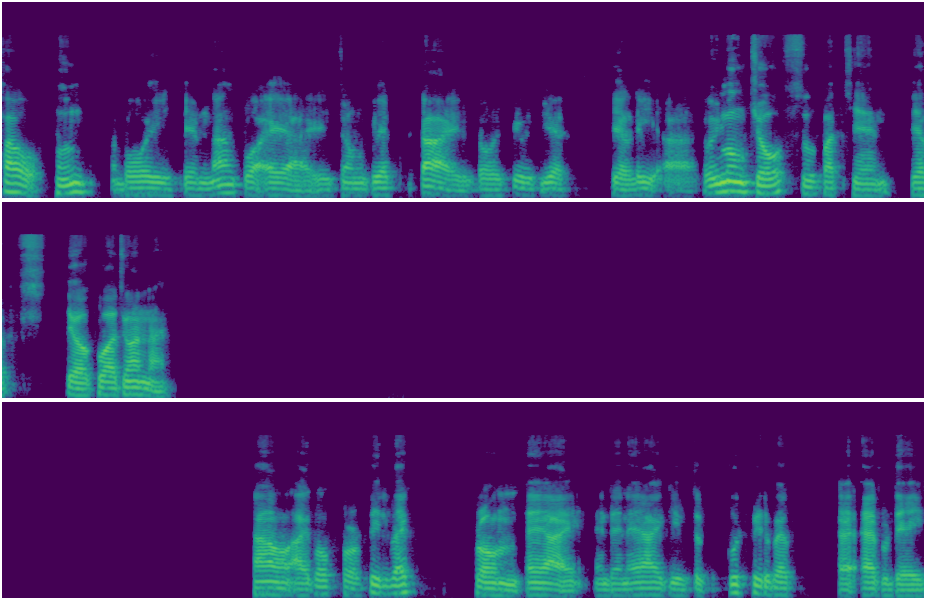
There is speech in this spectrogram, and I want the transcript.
hào hứng với tiềm năng của AI trong việc đại đối tiêu diệt địa lý. Tôi mong chờ sự phát triển được theo của chuyên này. Now I go for feedback from AI, and then AI gives the good feedback uh, every day.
